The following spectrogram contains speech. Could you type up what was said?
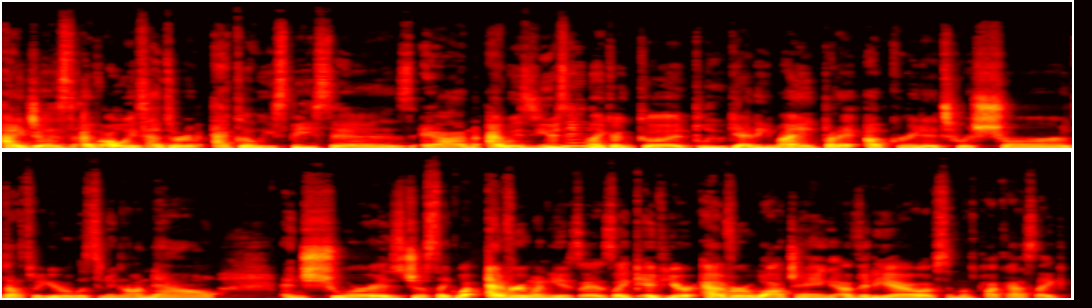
I just, I've always had sort of echoey spaces, and I was using like a good Blue Yeti mic, but I upgraded to a Shure. That's what you're listening on now. And Shure is just like what everyone uses. Like, if you're ever watching a video of someone's podcast, like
